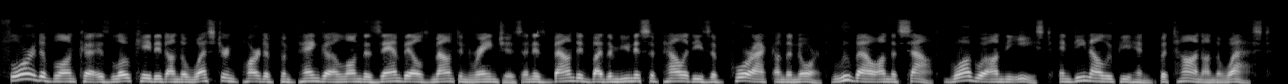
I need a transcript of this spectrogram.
Floridablanca is located on the western part of Pampanga along the Zambales mountain ranges and is bounded by the municipalities of Porac on the north, Lubao on the south, Guagua on the east, and Dinalupihan, Bataan on the west.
